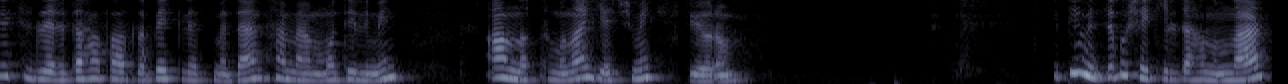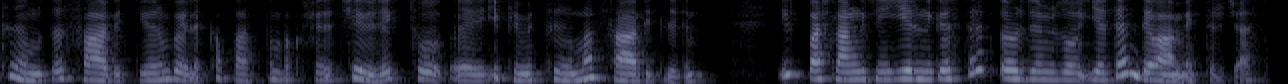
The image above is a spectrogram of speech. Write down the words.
Ve sizleri daha fazla bekletmeden hemen modelimin anlatımına geçmek istiyorum. İpimizi bu şekilde hanımlar tığımıza sabitliyorum. Böyle kapattım. Bakın şöyle çevirerek e, ipimi tığıma sabitledim. İlk başlangıcın yerini gösterip ördüğümüz o yerden devam ettireceğiz.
